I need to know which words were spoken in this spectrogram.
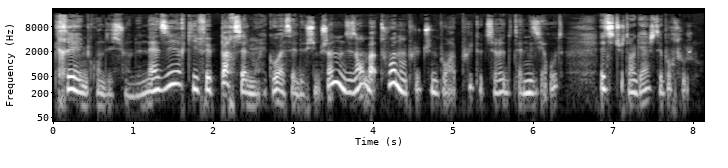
créer une condition de nazir qui fait partiellement écho à celle de Shimshon en disant bah toi non plus tu ne pourras plus te tirer de ta naziroute et si tu t'engages c'est pour toujours.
